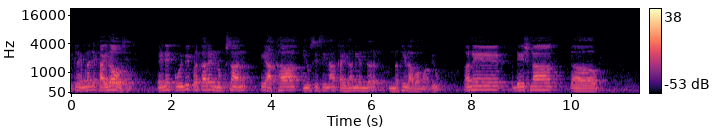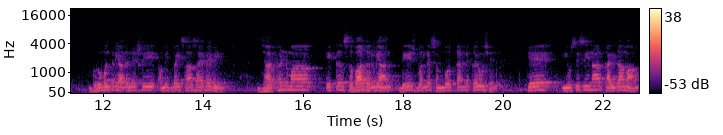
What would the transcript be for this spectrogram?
એટલે એમના જે કાયદાઓ છે, એને કોઈ બી પ્રકારે નુકસાન એ આખા યુસીસીના કાયદાની અંદર નથી લાવવામાં આવ્યું. અને દેશના ગૃહમંત્રી આદરણીય શ્રી અમિતભાઈ શાહ સાહેબે બી ઝારખંડમાં એક સભા દરમિયાન દેશભરને સંબોધતા એમને કહ્યું છે કે યુસીસીના કાયદામાં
